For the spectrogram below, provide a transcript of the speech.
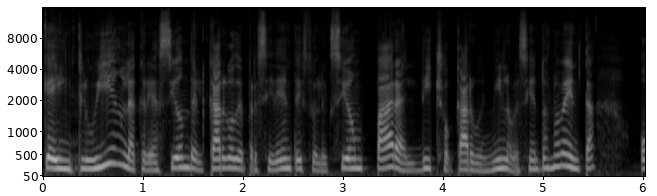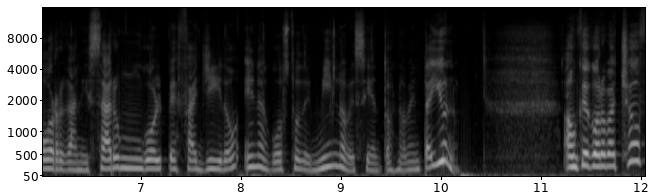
que incluían la creación del cargo de presidente y su elección para el dicho cargo en 1990, organizaron un golpe fallido en agosto de 1991. Aunque Gorbachev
